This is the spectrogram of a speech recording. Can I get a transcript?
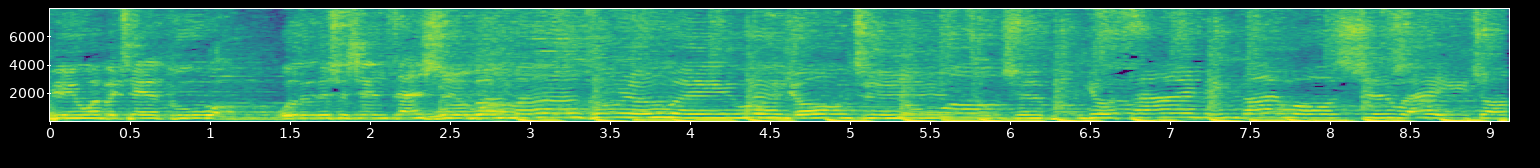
别外被解读我，我的对手现在是我们总认为我幼稚，同学朋友才明白我是伪装。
